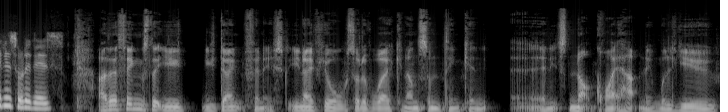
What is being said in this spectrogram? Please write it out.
it is what it is. Are there things that you you don't finish? You know, if you're sort of working on something and and it's not quite happening, will you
